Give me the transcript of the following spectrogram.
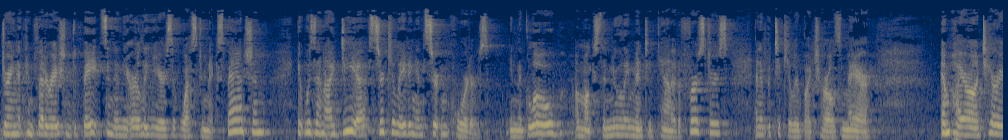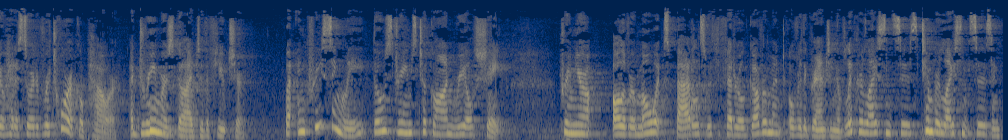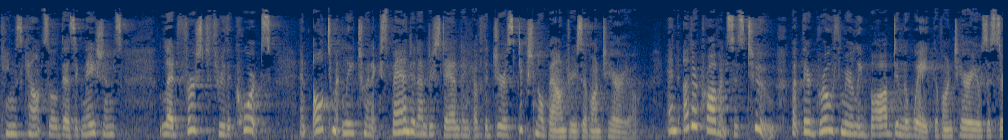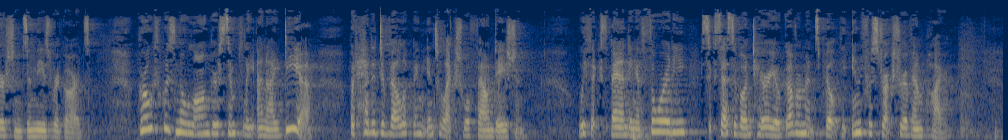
During the Confederation debates and in the early years of Western expansion, it was an idea circulating in certain quarters, in the Globe, amongst the newly minted Canada Firsters, and in particular by Charles Mair. Empire Ontario had a sort of rhetorical power, a dreamer's guide to the future. But increasingly, those dreams took on real shape. Premier Oliver Mowat's battles with the federal government over the granting of liquor licenses, timber licenses, and King's Counsel designations led first through the courts and ultimately to an expanded understanding of the jurisdictional boundaries of Ontario. And other provinces too, but their growth merely bobbed in the wake of Ontario's assertions in these regards. Growth was no longer simply an idea, but had a developing intellectual foundation. With expanding authority, successive Ontario governments built the infrastructure of empire,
